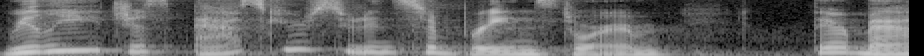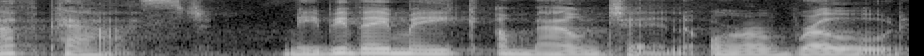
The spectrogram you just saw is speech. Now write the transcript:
really just ask your students to brainstorm their math past. Maybe they make a mountain or a road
